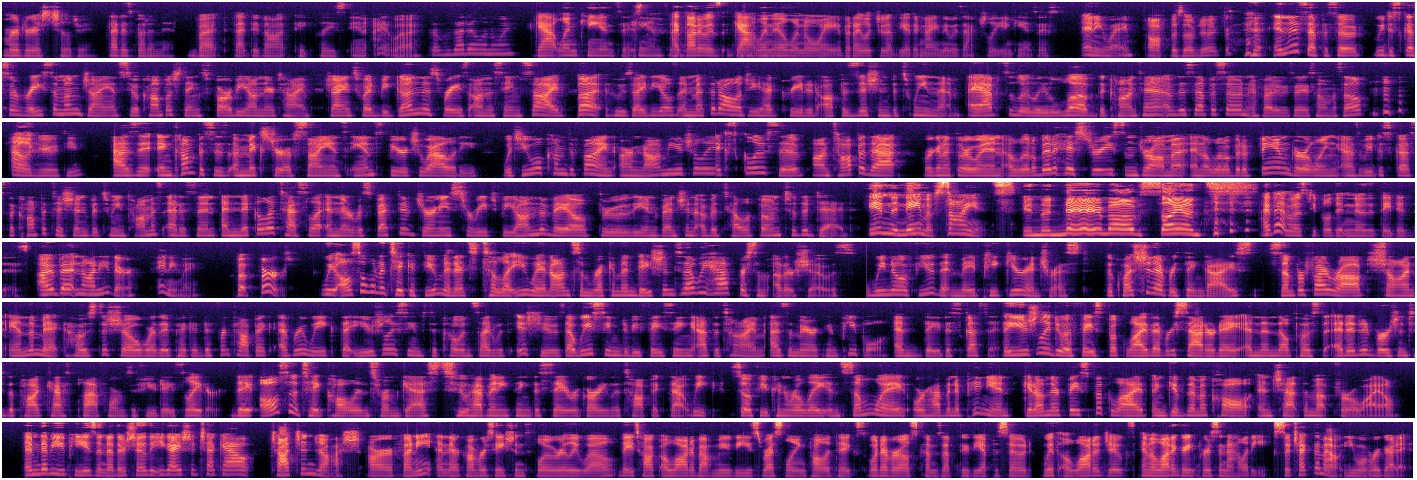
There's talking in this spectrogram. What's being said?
murderous children. That is but a myth. But that did not take place in Iowa. that was that Illinois? Gatlin, Kansas. Kansas. I thought it was Gatlin, Illinois, but I looked it up the other night and it was actually in Kansas. Anyway, Off the subject. in this episode, we discuss a race among giants to accomplish things far beyond their time. Giants who had begun this race on the same side, but whose ideals and methodology had created opposition between them. I absolutely love the content of this episode, if I do say so myself, I'll agree with you. As it encompasses a mixture of science and spirituality, which you will come to find are not mutually exclusive. On top of that, we're going to throw in a little bit of history, some drama, and a little bit of fangirling as we discuss the competition between Thomas Edison and Nikola Tesla and their respective journeys to reach beyond the veil through the invention of a telephone to the dead. In the name of science. In the name of science! I bet most people didn't know that they did this. I bet not either. Anyway, But first, We also want to take a few minutes to let you in on some recommendations that we have for some other shows. We know a few that may pique your interest. The Question Everything guys, Semperfi Rob, Sean, and the Mick host a show where they pick a different topic every week that usually seems to coincide with issues that we seem to be facing at the time as American people, and they discuss it. They usually do a Facebook Live every Saturday, and then they'll post the edited version to the podcast platforms a few days later. They also take call ins from guests who have anything to say regarding the topic that week. So if you can relate in some way or have an opinion, get on their Facebook Live and give them a call and chat them up for a while. MWP is another show that you guys should check out. Chach and Josh are funny and their conversations flow really well. They talk a lot about movies, wrestling, politics, whatever else comes up through the episode with a lot of jokes and a lot of great personality. So check them out. You won't regret it.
